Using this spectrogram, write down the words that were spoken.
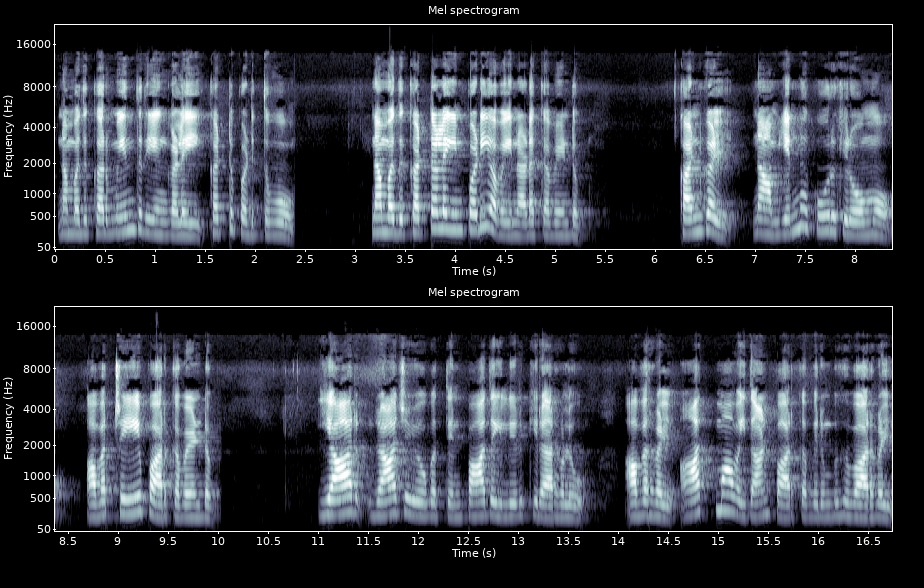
நமது கர்மேந்திரியங்களை கட்டுப்படுத்துவோம். நமது கட்டளையின்படி அவை நடக்க வேண்டும். கண்கள் நாம் என்ன கூறுகிறோமோ அவற்றையே பார்க்க வேண்டும். யார் ராஜயோகத்தின் பாதையில் இருக்கிறார்களோ அவர்கள் ஆத்மாவை தான் பார்க்க விரும்புகிறார்கள்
